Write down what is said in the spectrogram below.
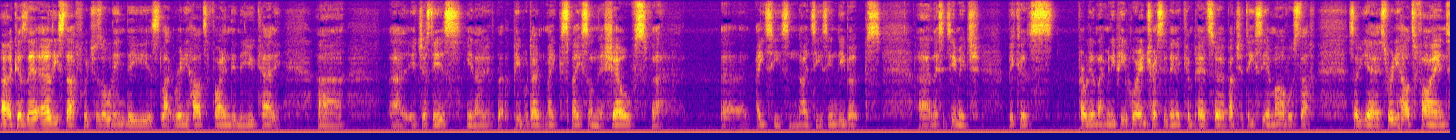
because uh, their early stuff, which was all indie, is like really hard to find in the UK. Uh, uh, it just is, you know, but people don't make space on their shelves for uh, 80s and 90s indie books uh, unless it's image because probably not that many people are interested in it compared to a bunch of DC and Marvel stuff. So yeah, it's really hard to find.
